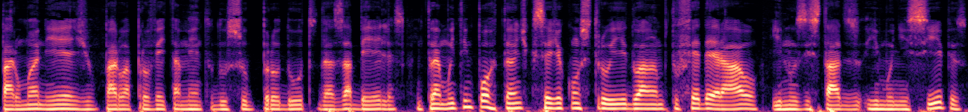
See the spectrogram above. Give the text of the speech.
para o manejo, para o aproveitamento dos subprodutos das abelhas. Então é muito importante que seja construído a âmbito federal e nos estados e municípios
